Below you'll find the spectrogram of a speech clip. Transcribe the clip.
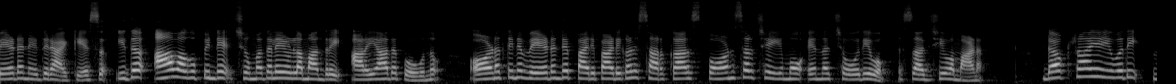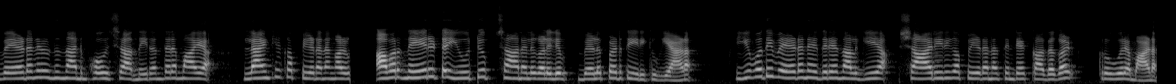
വേടനെതിരായ കേസ്. ഇത് ആ വകുപ്പിന്റെ ചുമതലയുള്ള മന്ത്രി അറിയാതെ പോകുന്നു. ഓണത്തിന് വേടന്റെ പരിപാടികൾ സർക്കാർ സ്പോൺസർ ചെയ്യുമോ എന്ന ചോദ്യവും സജീവമാണ്. ഡോക്ടറായ യുവതി വേടനിൽ നിന്ന് അനുഭവിച്ച നിരന്തരമായ ലൈംഗിക പീഡനങ്ങൾ അവർ നേരിട്ട് യൂട്യൂബ് ചാനലുകളിലും വെളിപ്പെടുത്തിയിരിക്കുകയാണ്. യുവതി വേടനെതിരെ നൽകിയ ശാരീരിക പീഡനത്തിന്റെ കഥകൾ ക്രൂരമാണ്.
